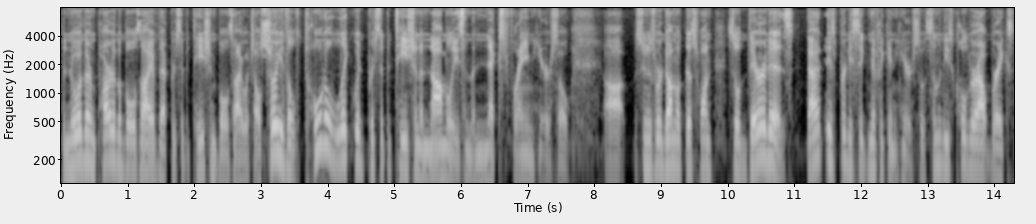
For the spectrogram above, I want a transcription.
The northern part of the bullseye of that precipitation bullseye, which I'll show you the total liquid precipitation anomalies in the next frame here. So uh, as soon as we're done with this one. So there it is. That is pretty significant here. So some of these colder outbreaks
